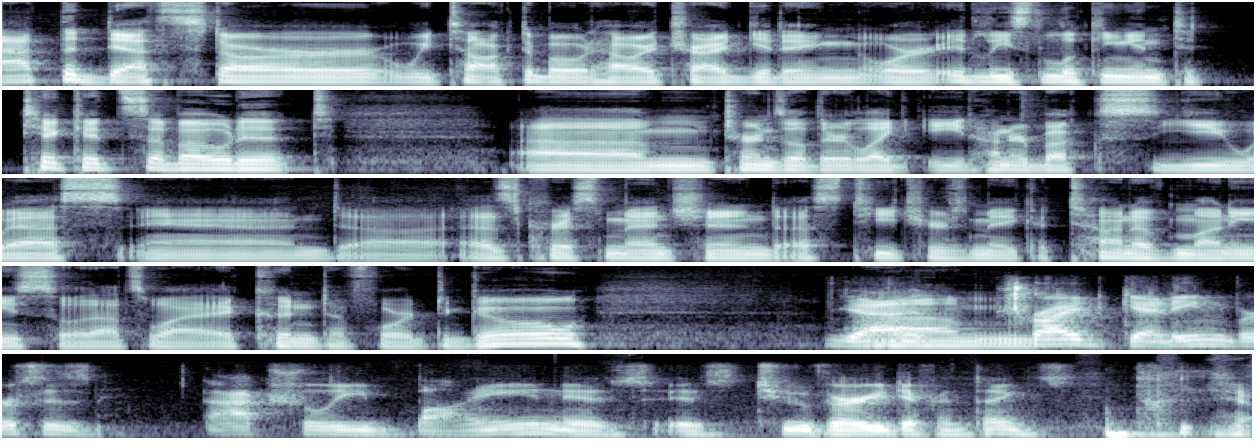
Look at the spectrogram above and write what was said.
at the Death Star. We talked about how I tried getting, or at least looking into tickets about it. Um, turns out they're like 800 bucks US. And uh, as Chris mentioned, us teachers make a ton of money. So that's why I couldn't afford to go. Yeah. Um, tried getting versus actually buying is, is two very different things. yeah,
